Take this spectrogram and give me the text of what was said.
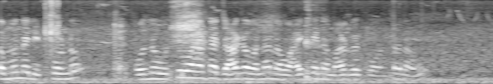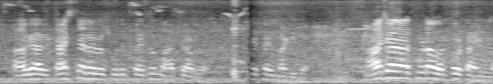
ಗಮನದಲ್ಲಿ ಇಟ್ಕೊಂಡು ಒಂದು ಉತ್ತಮವಾದಂಥ ಜಾಗವನ್ನು ನಾವು ಆಯ್ಕೆಯನ್ನು ಮಾಡಬೇಕು ಅಂತ ನಾವು ಆಗ ತಹಸೀಲ್ದಾರರು ಅವರು ಕುದುರ್ಕೊಂಡು ಮಾತಾಡಿದ್ರು ಐಡೆಂಟಿಫೈ ಮಾಡಿದ್ದು. ಆ ಜಾಗ ಕೂಡ ವರ್ಕೌಟ್ ಆಗಿಲ್ಲ.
